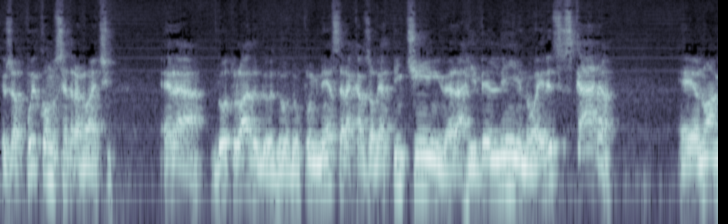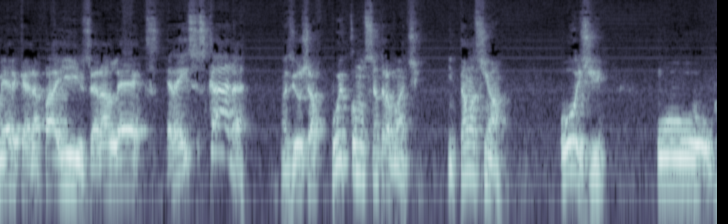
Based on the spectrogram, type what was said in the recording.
Eu já fui como centroavante. Era, do outro lado do, do, do Fluminense, era Carlos Alberto Pintinho, era Rivelino, era esses caras. É, no América era País, era Alex, era esses caras. Mas eu já fui como centroavante. Então, assim, ó, hoje, o,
